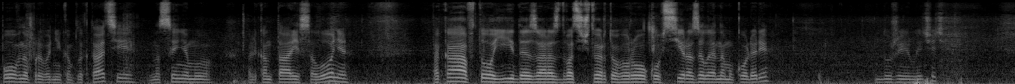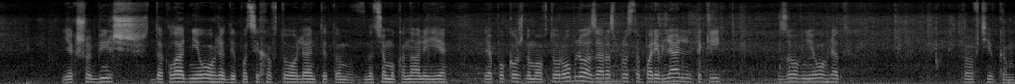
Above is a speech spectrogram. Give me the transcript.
повноприводній комплектації на синьому алькантарі салоні. Така авто їде зараз 24-го року в сіро-зеленому кольорі. Дуже їй личить. Якщо більш докладні огляди по цих авто, гляньте там на цьому каналі є. Я по кожному авто роблю, а зараз просто порівняльний такий зовній огляд по автівкам.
